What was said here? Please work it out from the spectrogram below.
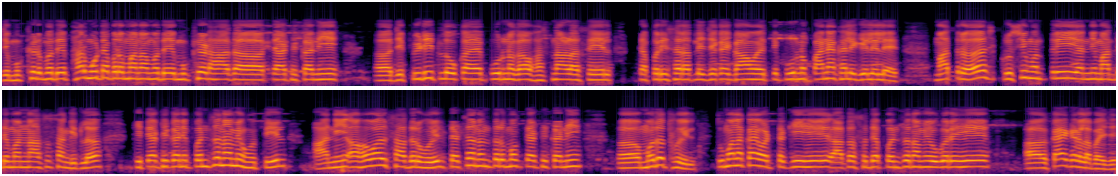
जे मुखेडमध्ये फार मोठ्या प्रमाणामध्ये मुखेड हा त्या ठिकाणी जे पीडित लोक आहे पूर्ण गाव हसनाळ असेल त्या परिसरातले जे काही गाव आहेत ते पूर्ण पाण्याखाली गेलेले आहेत. मात्र कृषी मंत्री यांनी माध्यमांना असं सांगितलं की त्या ठिकाणी पंचनामे होतील आणि अहवाल सादर होईल त्याच्यानंतर मग त्या ठिकाणी मदत होईल. तुम्हाला काय वाटतं की हे आता सध्या पंचनामे वगैरे हे अ, काय करायला पाहिजे?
